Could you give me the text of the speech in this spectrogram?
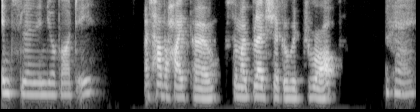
insulin in your body? I'd have a hypo, so my blood sugar would drop Okay.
